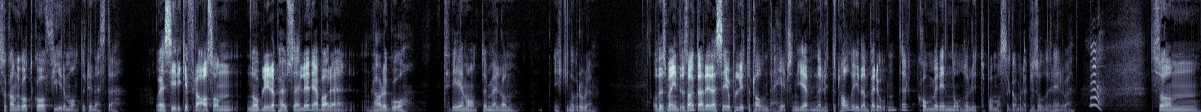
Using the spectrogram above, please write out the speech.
så kan det godt gå fire måneder til neste. Og jeg sier ikke fra sånn 'nå blir det pause' heller. Jeg bare lar det gå. Tre måneder mellom. Ikke noe problem. Og det som er interessant, er at jeg ser jo på lyttertallene. Det er helt sånn jevne lyttertall i den perioden. Det kommer inn noen som lytter på masse gamle episoder hele veien. Så mm,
